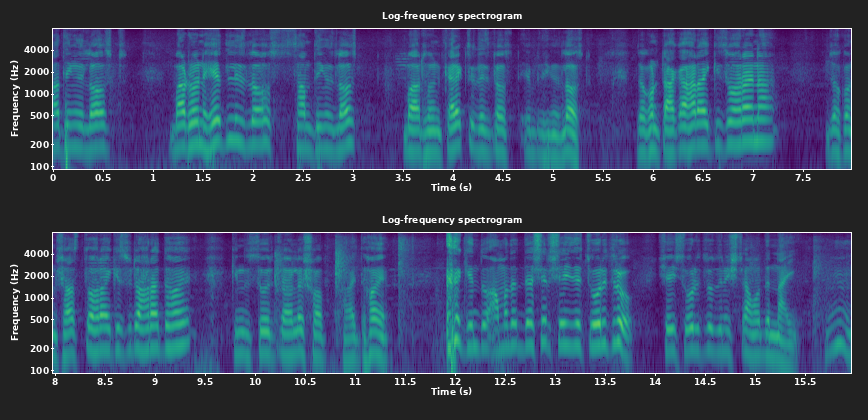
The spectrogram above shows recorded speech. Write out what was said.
nothing is lost but when health is lost something is lost but when character is lost everything is lost যখন টাকা হারায়, কিছু হারায় না যখন স্বাস্থ্য হারায় কিছুটা হারাতে হয়, কিন্তু চরিত্র হলে সব হারাতে হয়। কিন্তু আমাদের দেশের সেই যে চরিত্র, সেই চরিত্র জিনিসটা আমাদের নাই। হুম?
